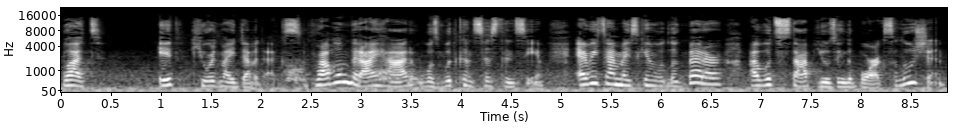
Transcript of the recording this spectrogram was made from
but it cured my Demodex. The problem that I had was with consistency. Every time my skin would look better, I would stop using the borax solution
